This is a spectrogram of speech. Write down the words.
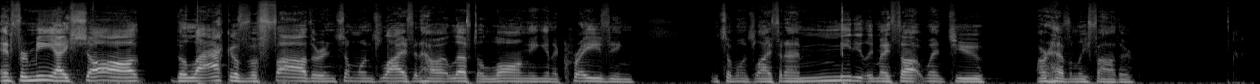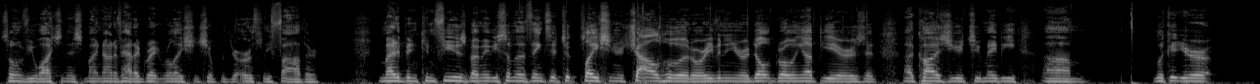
And for me, I saw the lack of a father in someone's life and how it left a longing and a craving in someone's life. And I immediately, my thought went to our Heavenly Father. Some of you watching this might not have had a great relationship with your earthly father. You might have been confused by maybe some of the things that took place in your childhood or even in your adult growing up years that uh, caused you to maybe um, look at your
